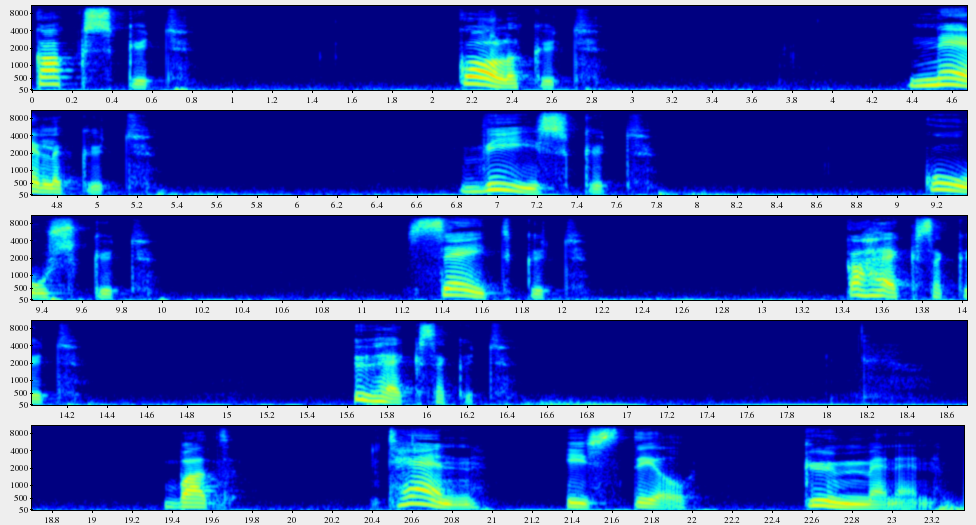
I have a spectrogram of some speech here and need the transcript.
20. 30. 40. 50. 60 seitkyt, kahdeksakyt, yhdeksäkyt. But ten is still kymmenen.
